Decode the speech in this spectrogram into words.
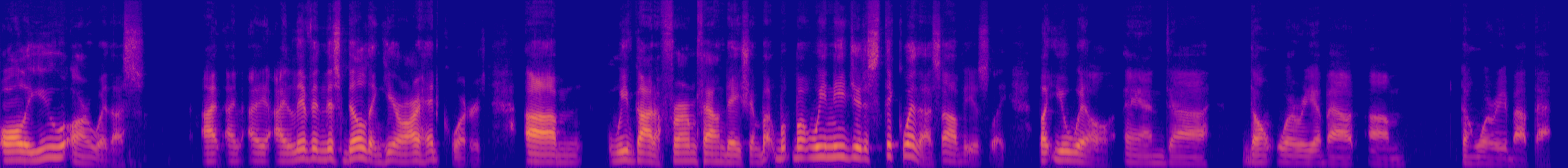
All of you are with us. I, I, I live in this building here, our headquarters. Um, we've got a firm foundation, but but we need you to stick with us, obviously. But you will, and uh, don't worry about um, don't worry about that.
